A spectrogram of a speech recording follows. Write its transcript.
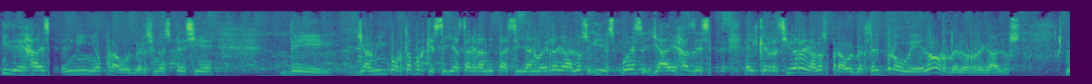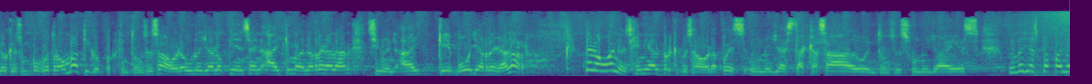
y deja de ser el niño para volverse una especie de ya no importa porque este ya está grande y este ya no hay regalos y después ya dejas de ser el que recibe regalos para volverte el proveedor de los regalos, lo que es un poco traumático porque entonces ahora uno ya no piensa en ay que me van a regalar, sino en ay que voy a regalar. Pero bueno, es genial porque pues ahora pues uno ya está casado, entonces uno ya es, uno ya es papá no.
